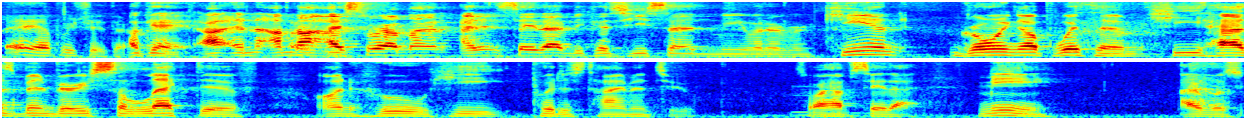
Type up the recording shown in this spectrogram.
Hey, I appreciate that. Okay, I, and I'm not. I swear, I'm not. I didn't say that because he said me, whatever. Kian, growing up with him, he has been very selective on who he put his time into. So I have to say that. Me, I was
